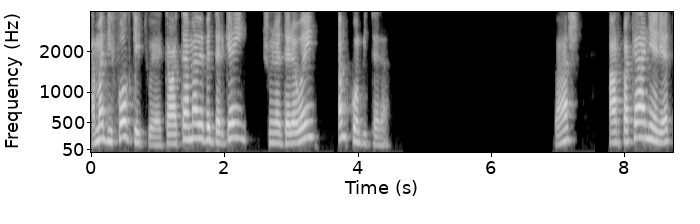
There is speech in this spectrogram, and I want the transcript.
ئەمە دیفۆلت گەیتوەیە کەواتا ماوێ بە دەرگای چوونە دەرەوەی ئەم کۆمپیوتەرە باش ئارپەکە نێرێت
